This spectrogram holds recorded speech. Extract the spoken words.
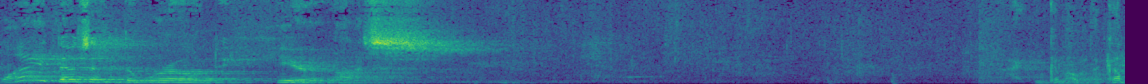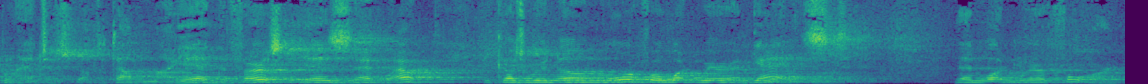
Why doesn't the world hear us? I can come up with a couple answers off the top of my head. The first is that, well, because we're known more for what we're against than what we're for.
